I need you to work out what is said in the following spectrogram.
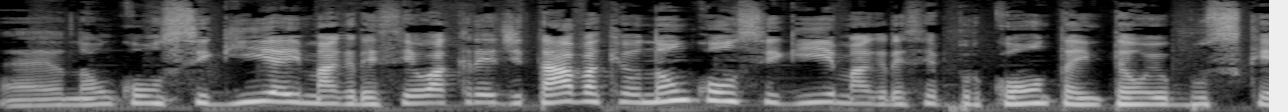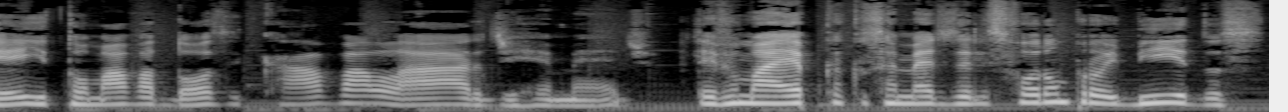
É, eu não conseguia emagrecer. Eu acreditava que eu não conseguia emagrecer por conta, então eu busquei e tomava dose cavalar de remédio. Teve uma época que os remédios eles foram proibidos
